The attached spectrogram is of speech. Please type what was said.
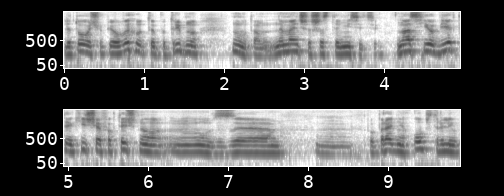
для того, щоб його виготовити, потрібно ну там не менше 6 місяців. У нас є об'єкти, які ще фактично ну, з е, попередніх обстрілів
